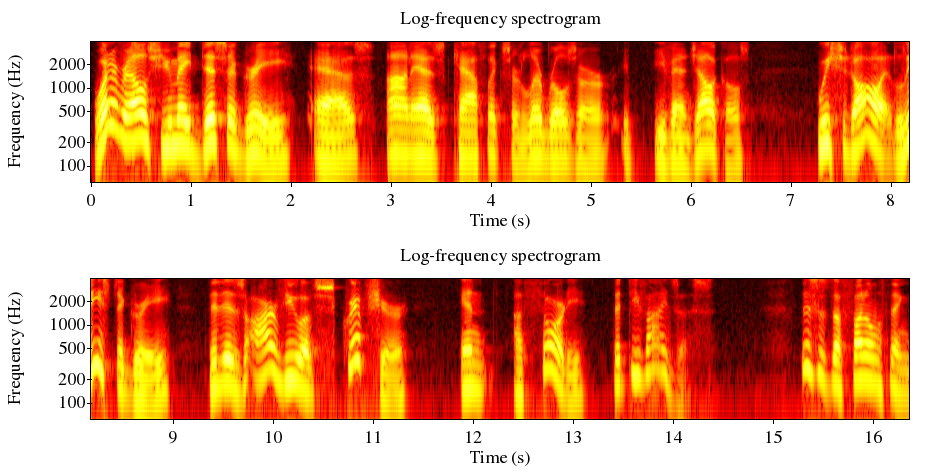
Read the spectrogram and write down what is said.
whatever else you may disagree as on as Catholics or liberals or evangelicals, we should all at least agree that it is our view of Scripture in authority that divides us. This is the fundamental thing,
